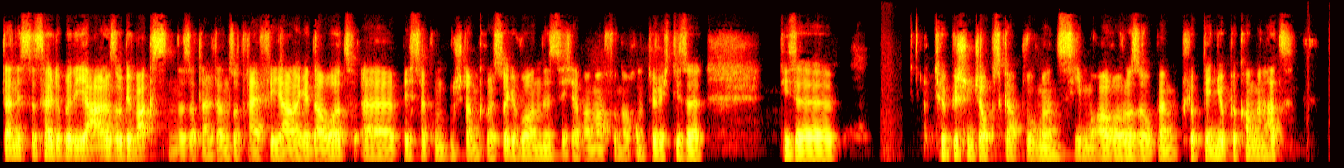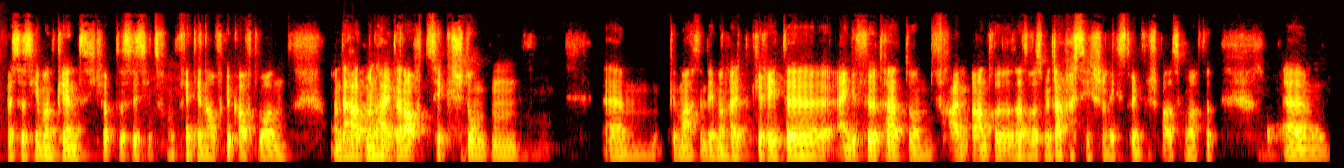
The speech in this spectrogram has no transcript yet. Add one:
dann ist es halt über die Jahre so gewachsen. Das hat halt dann so drei, vier Jahre gedauert, äh, bis der Kundenstamm größer geworden ist. Ich habe am Anfang auch natürlich diese, diese typischen Jobs gehabt, wo man sieben Euro oder so beim Club Denio bekommen hat. Falls das jemand kennt. Ich glaube, das ist jetzt vom Fitin aufgekauft worden. Und da hat man halt dann auch zig Stunden ähm, gemacht, indem man halt Geräte eingeführt hat und Fragen beantwortet hat, was mir damals schon extrem viel Spaß gemacht hat. Ähm,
